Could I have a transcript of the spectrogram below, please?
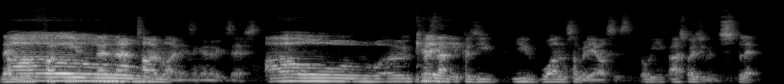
then you're fucking, then that Oh. timeline isn't going to exist. Oh, Because, okay. that, because you you've won somebody else's, or you, I suppose you would split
